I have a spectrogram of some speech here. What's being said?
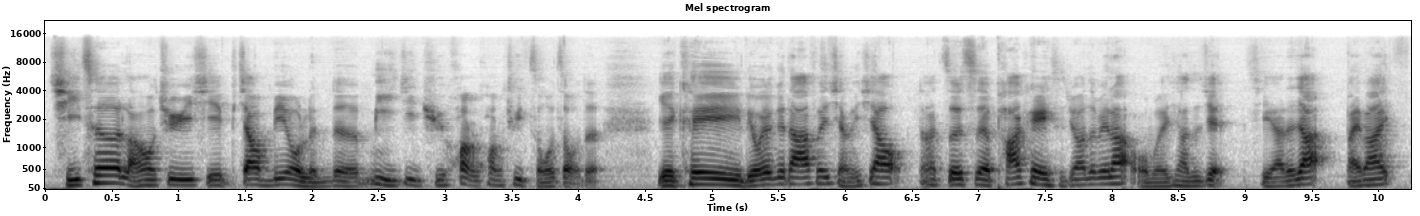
骑车，然后去一些比较没有人的秘境去晃晃、去走走的？也可以留言跟大家分享一下哦。那这次的 podcast 就到这边啦，我们下次见，谢谢大家，拜拜。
